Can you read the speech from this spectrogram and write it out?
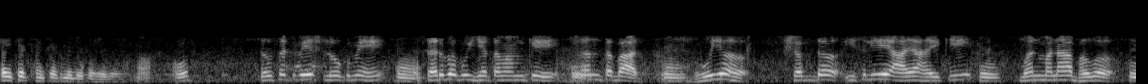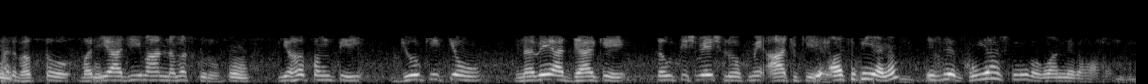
पैंसठ पैंसठ में जो कहे गए हाँ। और? चौसठवें श्लोक में हाँ। सर्वगुह्यतम के तुरंत बाद हाँ, भूय शब्द इसलिए आया है कि हाँ, मन मना भव भक्तो मर्याजी मान नमस्कुरु। हाँ। यह पंक्ति जो कि क्यों नवे अध्याय के चौतीसवें श्लोक में आ चुकी है। आ चुकी है ना? इसलिए भूया सुनो भगवान ने कहा है।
